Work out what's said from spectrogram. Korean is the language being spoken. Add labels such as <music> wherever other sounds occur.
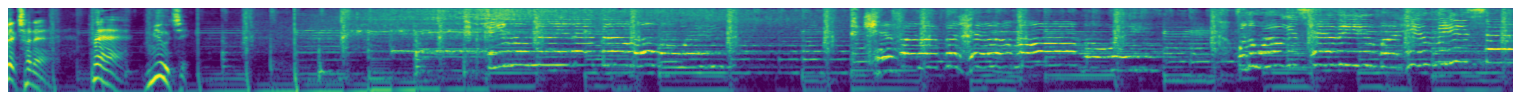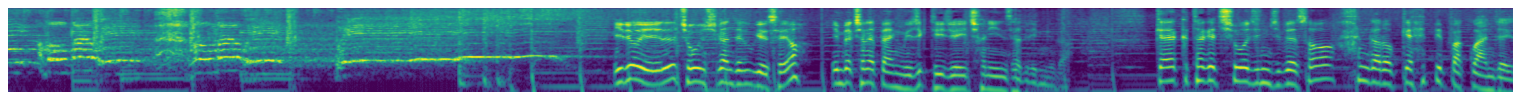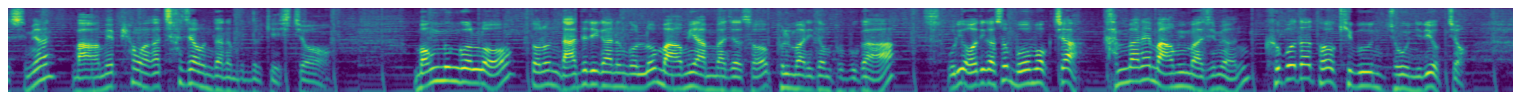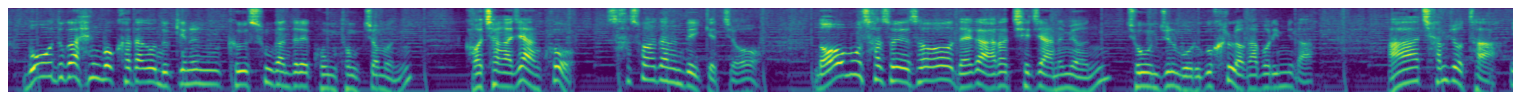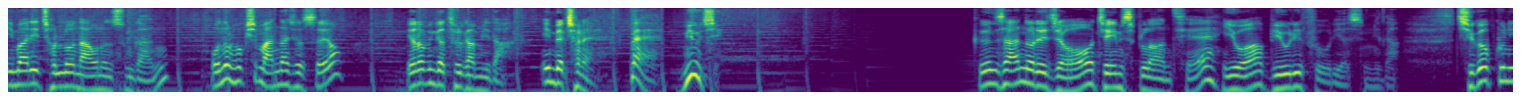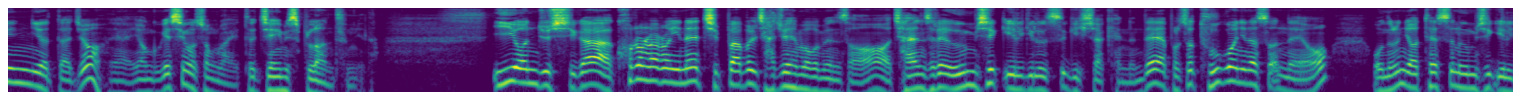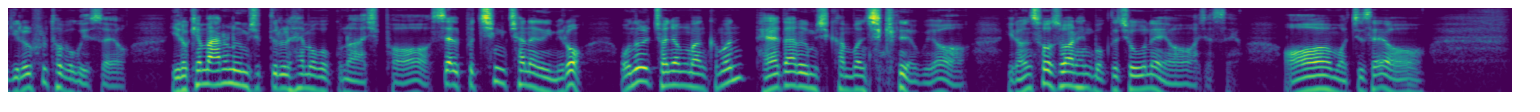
임백천의 백뮤직 일요일 좋은 시간 되고 계세요? 임백천의 백뮤직 DJ 천이 인사드립니다. 깨끗하게 치워진 집에서 한가롭게 햇빛 받고 앉아 있으면 마음의 평화가 찾아온다는 분들 계시죠. 먹는 걸로 또는 나들이 가는 걸로 마음이 안 맞아서 불만이던 부부가 우리 어디 가서 뭐 먹자 간만에 마음이 맞으면 그보다 더 기분 좋은 일이 없죠. 모두가 행복하다고 느끼는 그 순간들의 공통점은 거창하지 않고 사소하다는 데 있겠죠. 너무 사소해서 내가 알아채지 않으면 좋은 줄 모르고 흘러가 버립니다. 아, 참 좋다. 이 말이 절로 나오는 순간 오늘 혹시 만나셨어요? 여러분 곁을 갑니다. 임백천의 백뮤직 근사한 노래죠. 제임스 블런트의 You Are Beautiful이었습니다. 직업 군인이었다죠. 예, 영국의 싱어송라이터 제임스 블런트입니다. 이연주 씨가 코로나로 인해 집밥을 자주 해 먹으면서 자연스레 음식 일기를 쓰기 시작했는데 벌써 두 권이나 썼네요. 오늘은 여태 쓴 음식 일기를 훑어보고 있어요. 이렇게 많은 음식들을 해 먹었구나 싶어 셀프 칭찬의 의미로 오늘 저녁만큼은 배달 음식 한번 <laughs> 시키려고요. 이런 소소한 행복도 좋으네요. 하셨어요. 어, 멋지세요.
